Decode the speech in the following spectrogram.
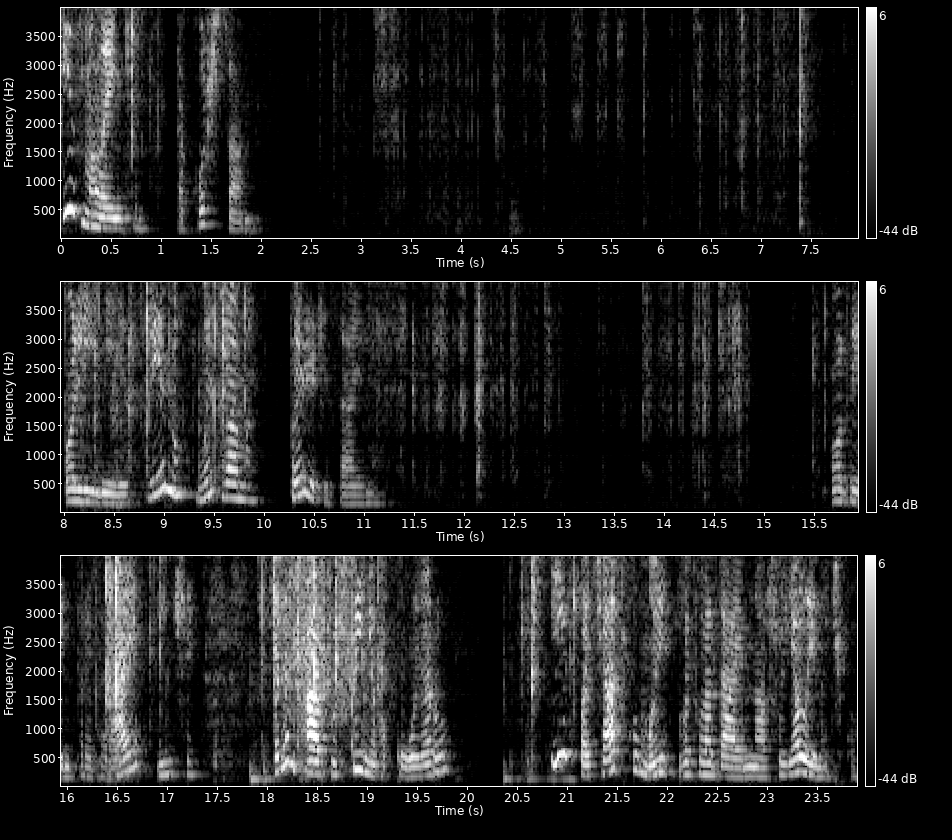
І з маленьким також саме. По лінії згину ми з вами перерізаємо. Один прибираємо, інший. Беремо аркуш синього кольору і спочатку ми викладаємо нашу ялиночку.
